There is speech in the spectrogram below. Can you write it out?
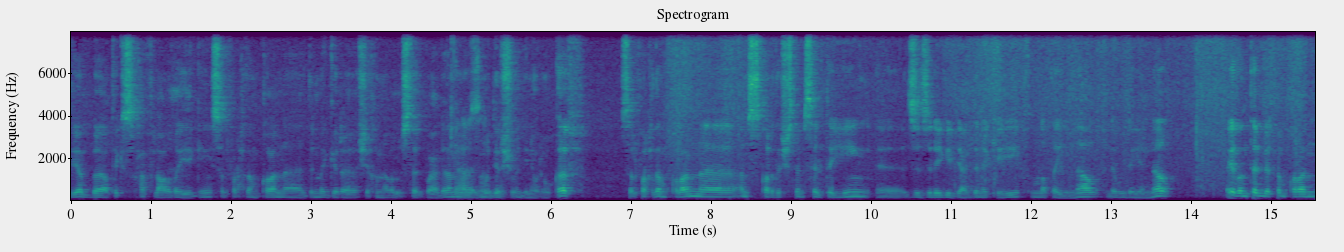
دياب. يعطيك الصحة في العرضية كينيس الفرح مقران دنمقر شيخنا الأستاذ بوعلام مدير الشؤون الدينية والأوقاف الفرح ذا مقران أنسقر ذا شتم سلتين زلزلة قد عندنا كي في مناطق النار في الولاية النار. أيضا تنمير ثم قرآن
